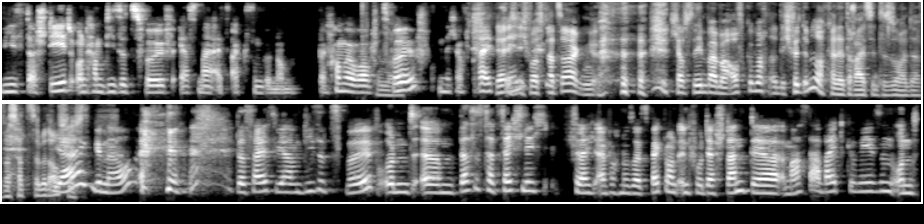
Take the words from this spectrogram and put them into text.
wie es da steht und haben diese zwölf erstmal als Achsen genommen. Dann kommen wir aber auf genau. zwölf und nicht auf 13. Ja, ich, ich wollte gerade sagen, ich habe es nebenbei mal aufgemacht und ich finde immer noch keine 13. Säule. Was hat es damit auf sich? Ja, genau. Das heißt, wir haben diese zwölf und ähm, das ist tatsächlich vielleicht einfach nur so als Background-Info der Stand der Masterarbeit gewesen und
